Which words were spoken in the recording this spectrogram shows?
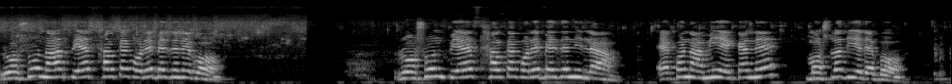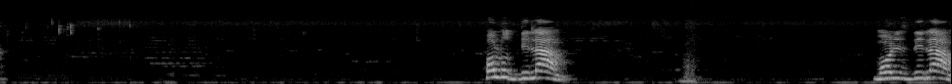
রসুন আর পেঁয়াজ হালকা করে বেজে নেব। রসুন, পেঁয়াজ হালকা করে বেজে নিলাম। এখন আমি এখানে মশলা দিয়ে দেব। হলুদ দিলাম। মরিচ দিলাম।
